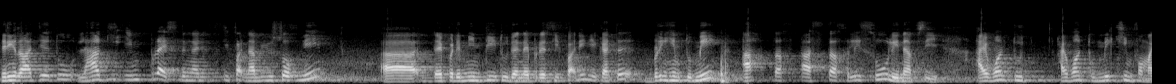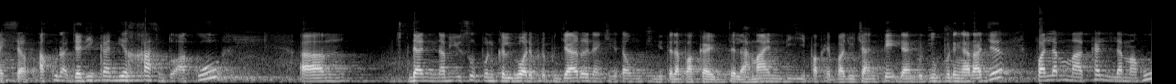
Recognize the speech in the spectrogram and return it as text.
Jadi raja tu lagi impress dengan sifat Nabi Yusuf ni uh, daripada mimpi tu dan daripada sifat ni dia kata bring him to me astaghlisu li nafsi. I want to I want to make him for myself. Aku nak jadikan dia khas untuk aku. Um, dan Nabi Yusuf pun keluar daripada penjara dan kita tahu mungkin dia telah pakai telah mandi pakai baju cantik dan berjumpa dengan raja. Falamma kallamahu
